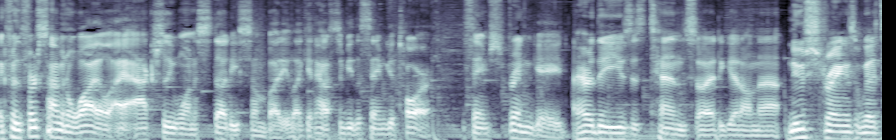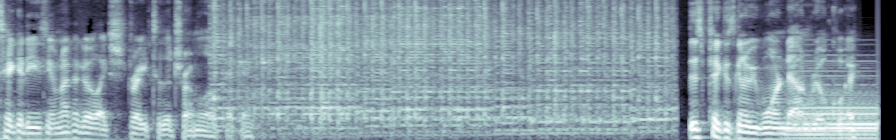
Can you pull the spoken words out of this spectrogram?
Like for the first time in a while, I actually want to study somebody. Like it has to be the same guitar the same string gauge. I heard they use uses 10, so I had to get on that. New strings, I'm gonna take it easy. I'm not gonna go like straight to the tremolo picking. This pick is gonna be worn down real quick.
